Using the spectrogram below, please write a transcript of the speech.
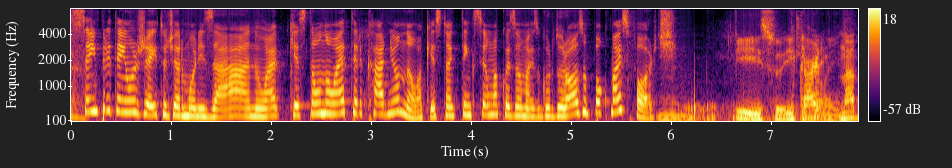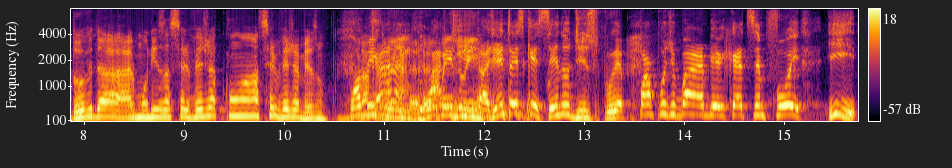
sempre tem um jeito de harmonizar. Não é, a questão não é ter carne ou não. A questão é que tem que ser uma coisa mais gordurosa, um pouco mais forte. Isso. E carne. realmente. Na dúvida, harmoniza a cerveja com a cerveja mesmo. Um amendoim. Cara, aqui amendoim. a gente tá esquecendo disso, porque papo de Barbie, a Cat sempre foi. E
